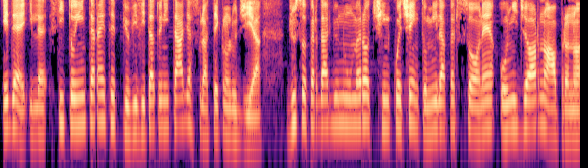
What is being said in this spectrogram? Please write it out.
ed è il sito internet più visitato in Italia sulla tecnologia. Giusto per darvi un numero, 500.000 persone ogni giorno aprono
